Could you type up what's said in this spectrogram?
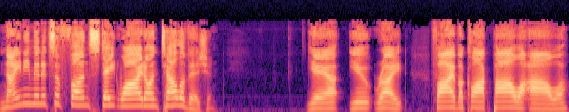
90 minutes of fun statewide on television. Yeah, you right. 5 o'clock power hour.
